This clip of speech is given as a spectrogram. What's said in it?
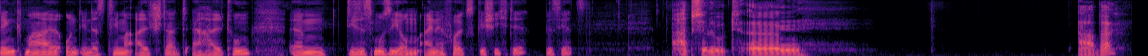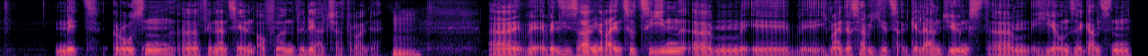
Denkmal und in das Thema Altstadterhaltung. Ähm, dieses Museum, eine Erfolgsgeschichte bis jetzt? Absolut. Ähm, aber mit großen äh, finanziellen Opfern für die Altstadtfreunde. Hm. Äh, wenn Sie sagen, reinzuziehen, ähm, äh, ich meine, das habe ich jetzt gelernt jüngst, ähm, hier unsere ganzen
